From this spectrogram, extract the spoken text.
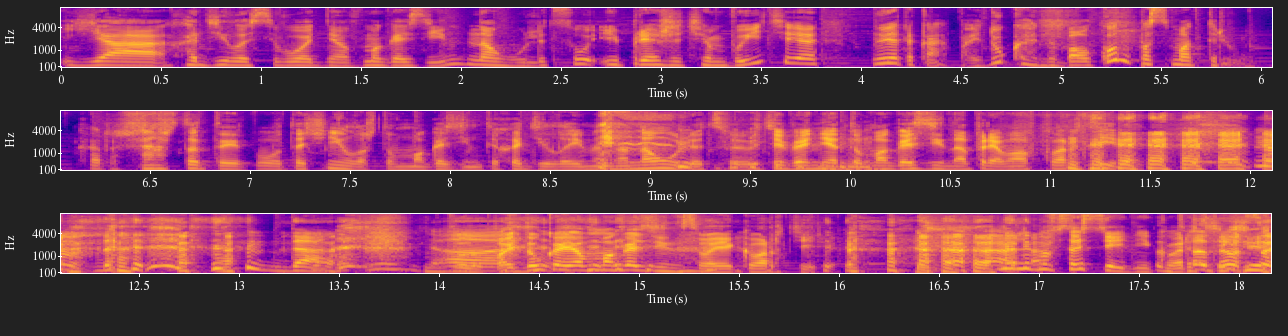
я ходила сегодня в магазин на улицу, и прежде чем выйти, ну я такая, пойду-ка я на балкон посмотрю. Хорошо, что ты уточнила, что в магазин ты ходила именно на улицу, и у тебя нету магазина прямо в квартире. Ну, да. А, Пойду-ка я в магазин в своей квартире. Ну, либо в соседней квартире.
